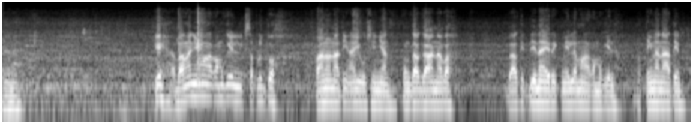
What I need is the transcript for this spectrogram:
Ayan o. Okay, abangan nyo mga kamukil, next upload ko. Paano natin ayusin yan, kung gagana ba. Bakit dinirect nila mga kamukil? Tingnan natin.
